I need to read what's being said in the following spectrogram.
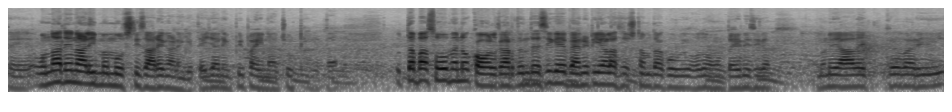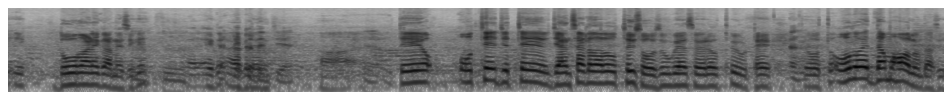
ਤੇ ਉਹਨਾਂ ਦੇ ਨਾਲ ਹੀ ਮੈਂ ਮੋਸਟਲੀ ਸਾਰੇ ਗਾਣੇ ਕੀਤੇ ਜਾਂ ਰਿੰਪੀ ਭਾਈ ਨਾਲ ਝੂਠੀ ਕੀਤਾ। ਉੱਤਾ ਬਸ ਉਹ ਮੈਨੂੰ ਕਾਲ ਕਰ ਦਿੰਦੇ ਸੀਗੇ ਵੈਨਿਟੀ ਵਾਲਾ ਸਿਸਟਮ ਦਾ ਕੋਈ ਉਦੋਂ ਹੁੰਦਾ ਹੀ ਨਹੀਂ ਸੀਗਾ। ਮੈਨੂੰ ਯਾਦ ਇੱਕ ਵਾਰੀ ਇੱਕ ਦੋ ਗਾਣੇ ਕਰਨੇ ਸੀਗੇ। ਇੱਕ ਅਗਲੇ ਹਾਂ ਤੇ ਉੱਥੇ ਜਿੱਥੇ ਜੈਨਸੈਟ ਦਾ ਉੱਥੇ ਹੀ ਸੋ ਸੂ ਗਿਆ ਸਵੇਰੇ ਉੱਥੇ ਉੱਠੇ। ਉਦੋਂ ਇਦਾਂ ਮਾਹੌਲ ਹੁੰਦਾ ਸੀ।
